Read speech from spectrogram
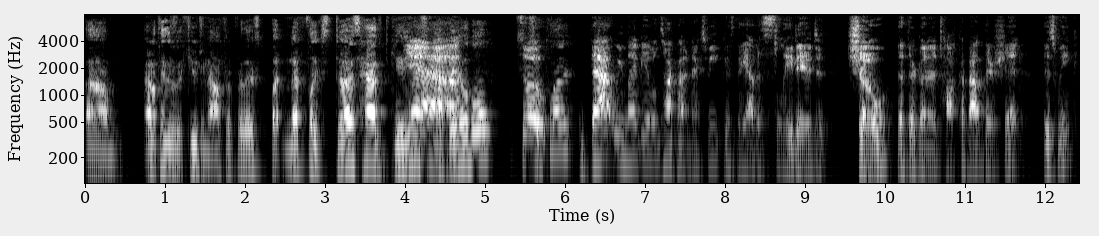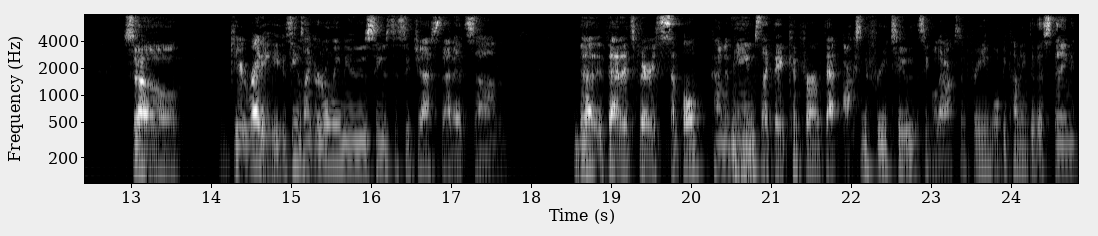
um, I don't think there's a huge announcement for this, but Netflix does have games Yeah. available So to play. that we might be able to talk about next week because they have a slated show that they're going to talk about their shit this week. So get ready. It seems like early news seems to suggest that it's um that that it's very simple kind of Mhm. games. Like they confirmed that Oxenfree 2, the sequel to Oxenfree, will be coming to this thing,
